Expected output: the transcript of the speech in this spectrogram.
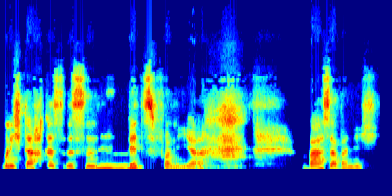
Und ich dachte, das ist ein mhm. Witz von ihr. War es aber nicht.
